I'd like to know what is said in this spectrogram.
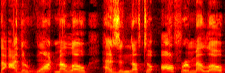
that either want Melo, has enough to offer Melo,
